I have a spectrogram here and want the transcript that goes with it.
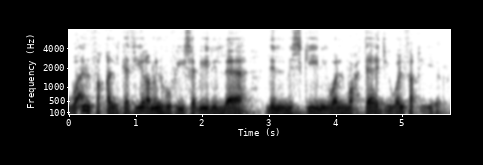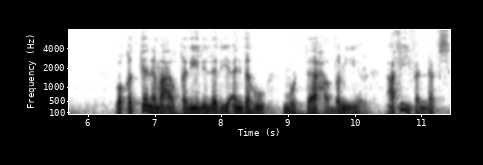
وأنفق الكثير منه في سبيل الله للمسكين والمحتاج والفقير. وقد كان مع القليل الذي عنده مرتاح الضمير عفيف النفس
